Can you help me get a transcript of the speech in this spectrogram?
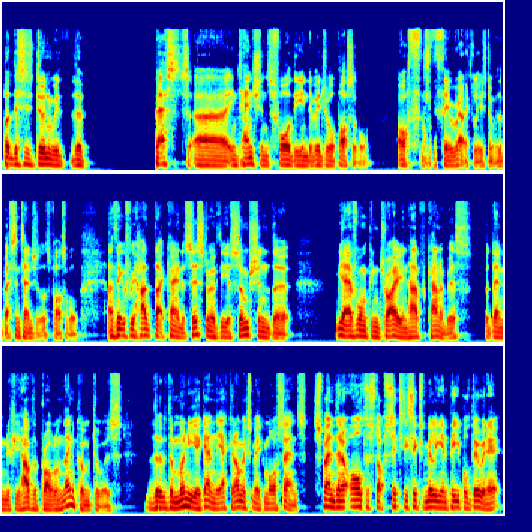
but this is done with the best uh, intentions for the individual possible, or theoretically, it's done with the best intentions as possible. I think if we had that kind of system of the assumption that yeah, everyone can try and have cannabis, but then if you have the problem, then come to us the the money again, the economics make more sense. Spending it all to stop 66 million people doing it,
